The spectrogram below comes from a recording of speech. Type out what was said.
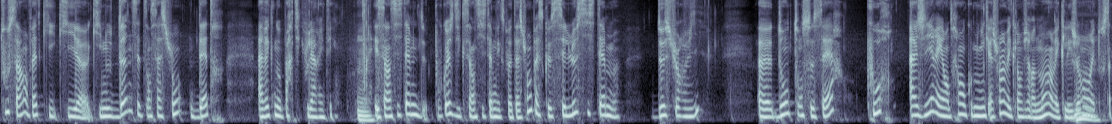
tout ça en fait qui, qui, euh, qui nous donne cette sensation d'être avec nos particularités. Mmh. Et c'est un système de. Pourquoi je dis que c'est un système d'exploitation? Parce que c'est le système de survie euh, dont on se sert pour agir et entrer en communication avec l'environnement, avec les gens Mmh. et tout ça.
